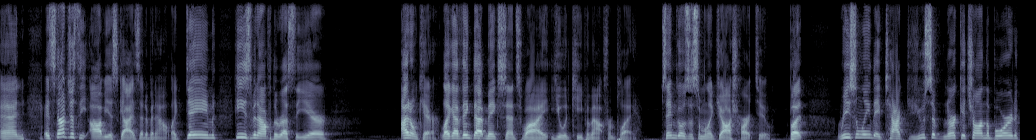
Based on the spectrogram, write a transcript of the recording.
And it's not just the obvious guys that have been out. Like Dame, he's been out for the rest of the year. I don't care. Like, I think that makes sense why you would keep him out from play. Same goes to someone like Josh Hart, too. But recently, they've tacked Jusuf Nurkic on the board,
